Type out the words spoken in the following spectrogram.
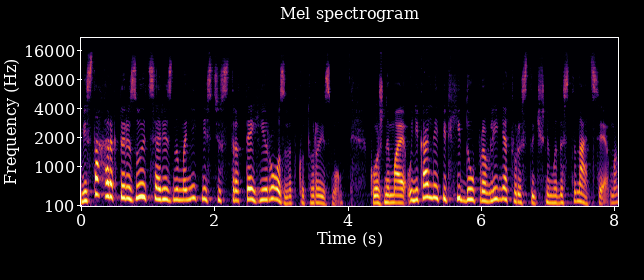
Міста характеризуються різноманітністю стратегій розвитку туризму. Кожне має унікальний підхід до управління туристичними дестинаціями.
